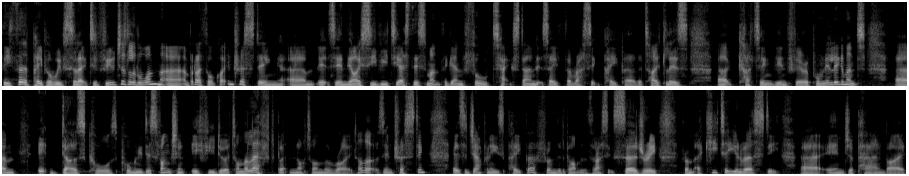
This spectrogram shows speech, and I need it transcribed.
The third paper we've selected for you, just a little one, uh, but I thought quite interesting. Um, it's in the ICVTS this month, again, full text, and it's a thoracic paper. The title is uh, Cutting the Inferior Pulmonary Ligament. Um, it does cause pulmonary dysfunction if you do it on the left, but not on the right. Oh, that was interesting. It's a Japanese paper from the Department of Thoracic Surgery from Akita University uh, in Japan by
